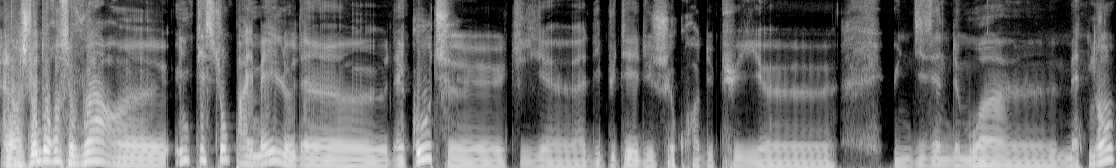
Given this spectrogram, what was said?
Alors, je viens de recevoir euh, une question par email d'un d'un coach euh, qui euh, a débuté, je crois, depuis euh, une dizaine de mois euh, maintenant,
